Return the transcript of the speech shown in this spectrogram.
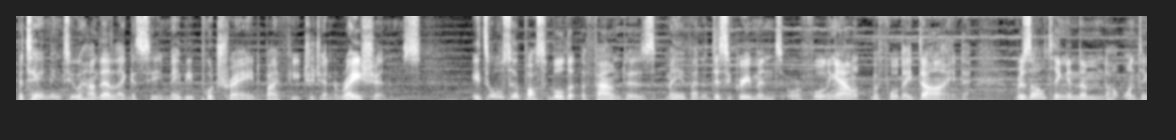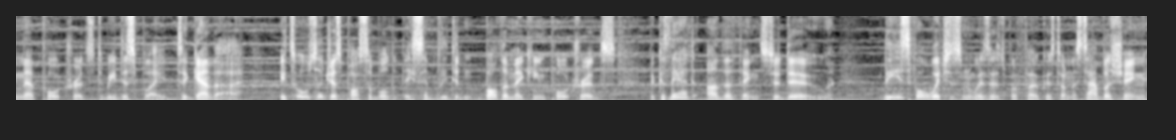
pertaining to how their legacy may be portrayed by future generations. It's also possible that the founders may have had a disagreement or a falling out before they died, resulting in them not wanting their portraits to be displayed together. It's also just possible that they simply didn't bother making portraits because they had other things to do. These four witches and wizards were focused on establishing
